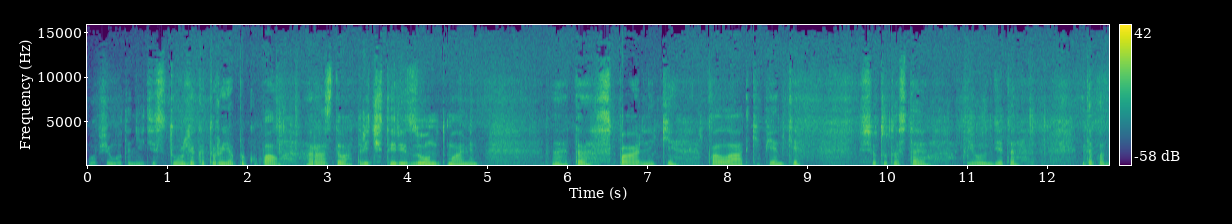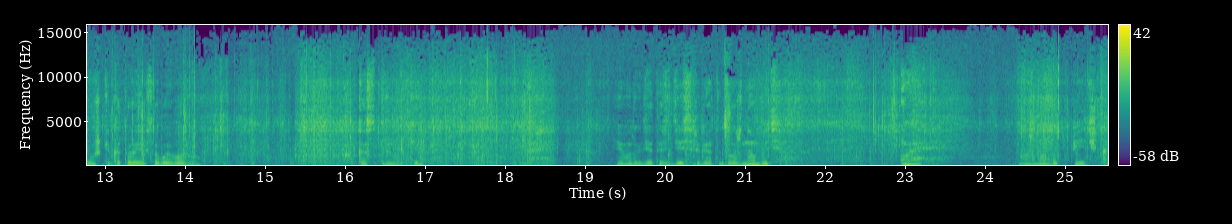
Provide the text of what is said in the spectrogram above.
В общем, вот они эти стулья, которые я покупал. Раз, два, три, четыре. Зонт мамин. Это спальники, палатки, пенки. Все тут оставил. И вот где-то это подушки, которые я с собой вожу. Кастрюльки. И вот где-то здесь, ребята, должна быть Ой, должна быть печка.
